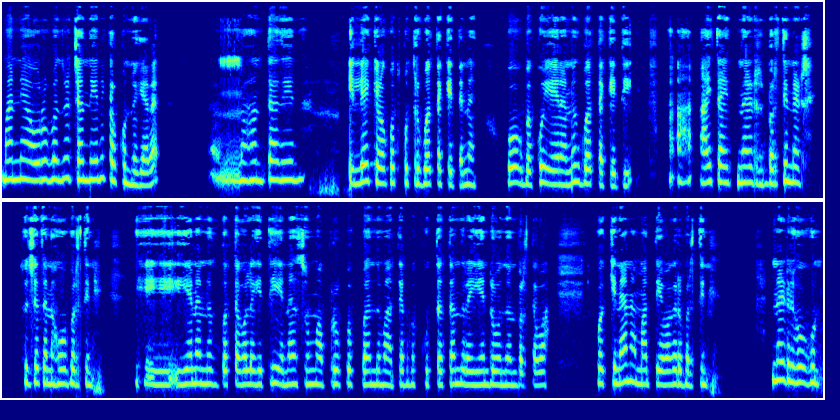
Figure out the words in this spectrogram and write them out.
ಮೊನ್ನೆ ಅವರು ಬಂದ್ರು ಚಂದ ಏನು ಕರ್ಕೊಂಡ್ ಹೋಗ್ಯಾರ. ಅಂತದೇನ್? ಇಲ್ಲೇ ಕೇಳ್ಕೊತ ಕೂತ್ರ, ಗೊತ್ತಾಕೈತೇನ? ಹೋಗ್ಬೇಕು, ಏನನ್ನೋದು ಗೊತ್ತಾಕೈತಿ. ಆಯ್ತಾಯ್ತು ನಡ್ರಿ, ಬರ್ತೀನಿ ನಡ್ರಿ. ಸುಚೇತನ, ಹೋಗಿ ಬರ್ತೀನಿ. ಏನನ್ನೋದು ಗೊತ್ತಾಗಲಾಗೈತಿ ಏನ ಸುಮ್ಮ ಅಪ್ರೂಪಕ್ಕೆ ಬಂದು ಮಾತಾಡ್ಬೇಕು ಕೂತಂದ್ರೆ ಏನ್ರ ಒಂದೊಂದ್ ಬರ್ತಾವ. ಓಕೆನಾ ನಾ ಮತ್ತೆ ಯಾವಾಗ ಬರ್ತೀನಿ. ನಡ್ರಿ ಹೋಗುನ್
